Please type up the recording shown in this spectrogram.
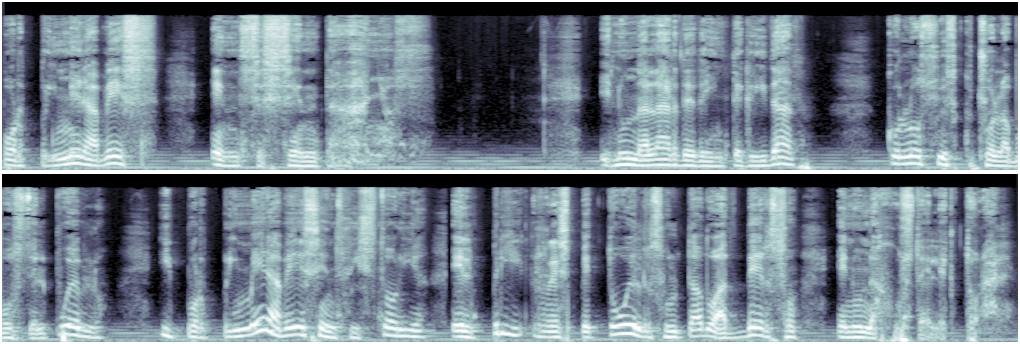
por primera vez en 60 años. En un alarde de integridad, Colosio escuchó la voz del pueblo y por primera vez en su historia el PRI respetó el resultado adverso en una justa electoral.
